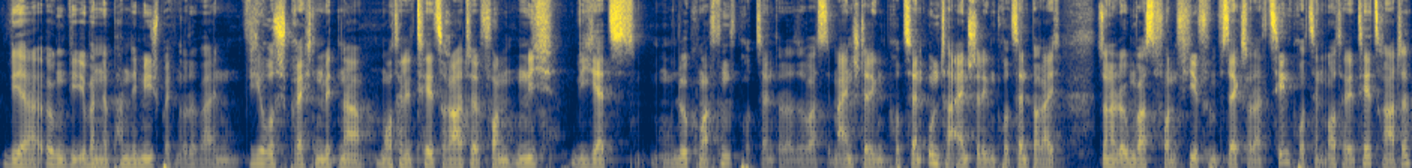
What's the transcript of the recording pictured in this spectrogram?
wir irgendwie über eine Pandemie sprechen oder über ein Virus sprechen mit einer Mortalitätsrate von nicht wie jetzt 0,5 Prozent oder sowas im einstelligen Prozent, unter einstelligen Prozentbereich, sondern irgendwas von 4, 5, 6 oder 10 Prozent Mortalitätsrate,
